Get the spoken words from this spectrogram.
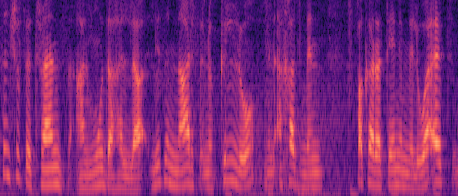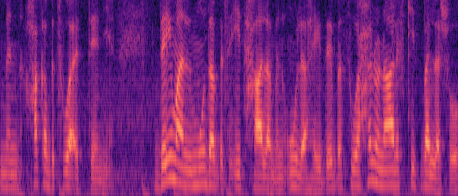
بس نشوف trends على الموضة هلا. لازم نعرف إنه كله من أخذ من فقرة تانية من الوقت من حقبة وقت تانية. دايما الموضة بتعيد حالها بنقولها هيدي بس هو حلو نعرف كيف بلشوا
